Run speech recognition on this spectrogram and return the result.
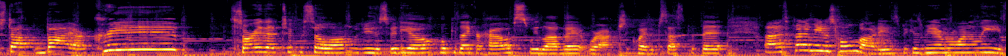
Stopping by our crib. Sorry that it took us so long to do this video. Hope you like our house. We love it. We're actually quite obsessed with it. Uh, it's kind of made us homebodies because we never want to leave.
